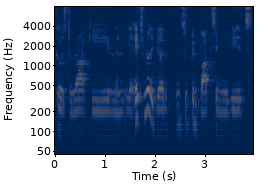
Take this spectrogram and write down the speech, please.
goes to Rocky, and then yeah, it's really good. It's a good boxing movie. It's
